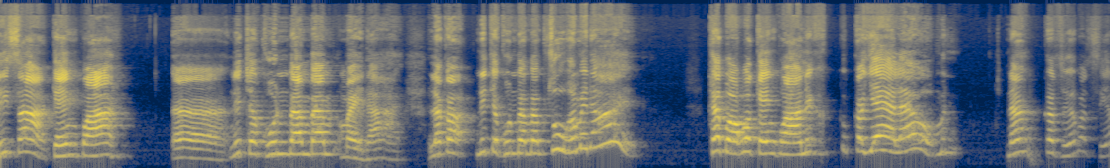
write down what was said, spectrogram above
ลิซ่าเก่งกว่า นิชคุณแบมแบมไม่ได้ แล้วก็นิชคุณแบมแบมสู้เขาไม่ได้ แค่บอกว่าเก่งกว่านี่ก็แย่แล้วมันนะก็เสียเสีย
